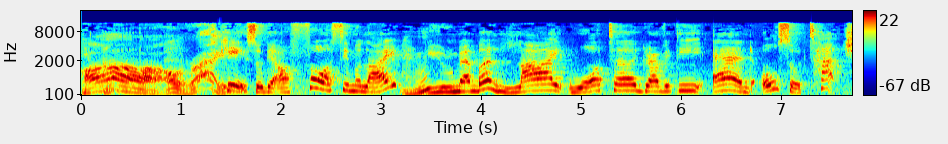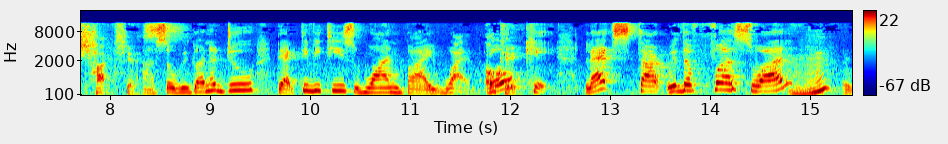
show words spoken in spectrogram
Ah, all right. Okay, so there are four stimuli. Mm-hmm. You remember light, water, gravity, and also touch. Touch, yes. Ah, so we're gonna do the activities one by one. Okay. let's start with the first one. Mm-hmm.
